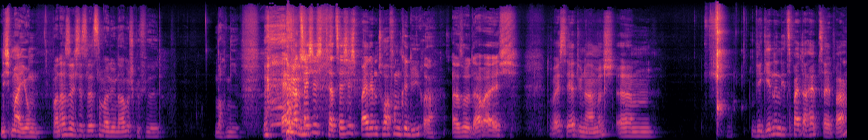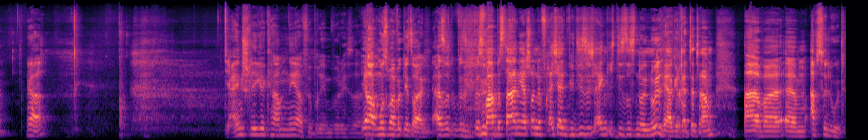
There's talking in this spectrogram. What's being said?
nicht mal jung. Wann hast du dich das letzte Mal dynamisch gefühlt? Noch nie. Äh, tatsächlich, tatsächlich bei dem Tor von Kedira. Also da war ich, da war ich sehr dynamisch. Ähm, wir gehen in die zweite Halbzeit, wa? Ja. Die Einschläge kamen näher für Bremen, würde ich sagen. Ja, muss man wirklich sagen. Also es war bis dahin ja schon eine Frechheit, wie die sich eigentlich dieses 0-0 hergerettet haben. Aber ähm, absolut,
